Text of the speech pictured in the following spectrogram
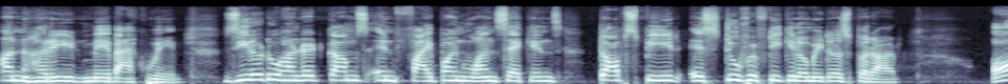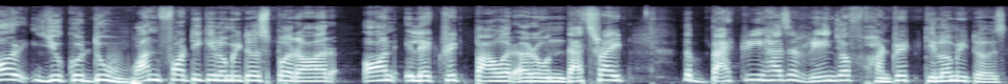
unhurried Maybach way. 0 to 100 comes in 5.1 seconds. top speed is 250 kilometers per hour. Or you could do 140 kilometers per hour on electric power alone. That's right. The battery has a range of 100 kilometers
